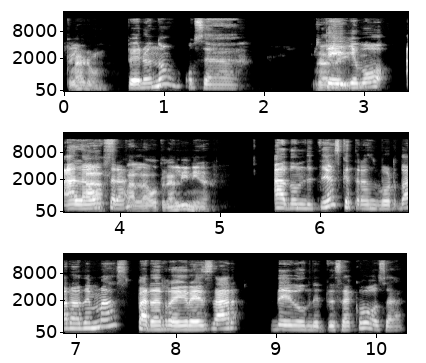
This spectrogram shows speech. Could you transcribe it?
Claro. Pero no, o sea, te llevó a la otra. A la otra línea. A donde tenías que transbordar además para regresar de donde te sacó, o sea,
